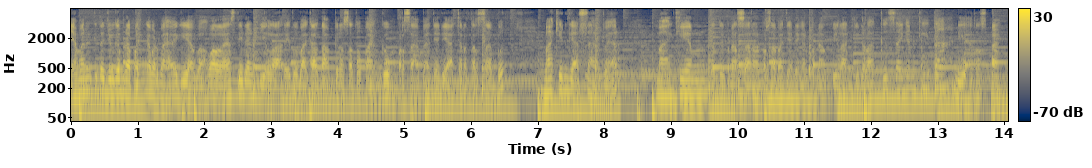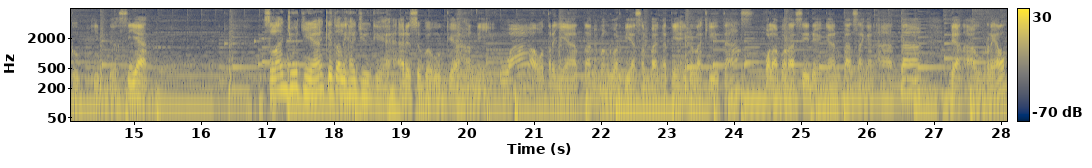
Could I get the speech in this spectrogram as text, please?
yang mana kita juga mendapatkan kabar bahagia bahwa Lesti dan Bilar itu bakal tampil satu panggung bersahabat ya di acara tersebut Makin gak sabar Makin tentu penasaran persahabatnya dengan penampilan idola kesayangan kita di atas panggung Indosiar. Selanjutnya kita lihat juga ada sebuah unggahan nih. Wow ternyata memang luar biasa banget ya idola kita. Kolaborasi dengan pasangan Atta dan Aurel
